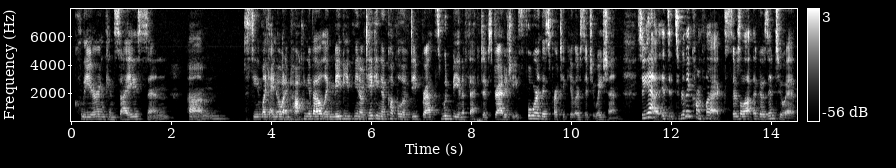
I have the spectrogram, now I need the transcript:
clear and concise and um, seem like I know what I'm talking about, like maybe, you know, taking a couple of deep breaths would be an effective strategy for this particular situation. So yeah, it's, it's really complex. There's a lot that goes into it.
